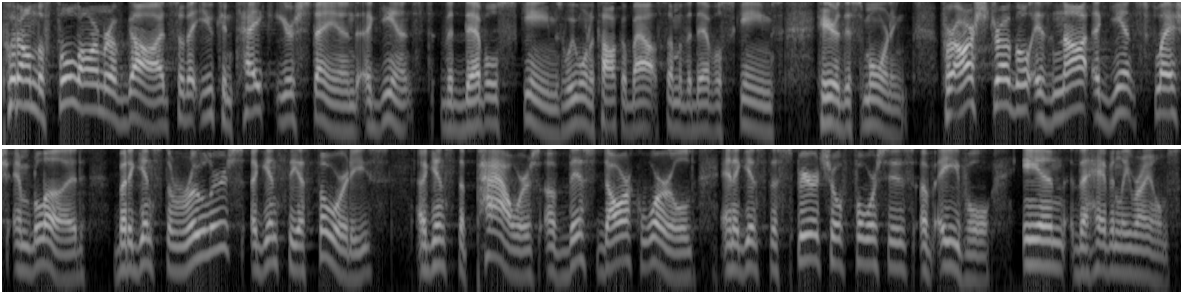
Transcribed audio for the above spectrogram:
Put on the full armor of God so that you can take your stand against the devil's schemes. We want to talk about some of the devil's schemes here this morning. For our struggle is not against flesh and blood, but against the rulers, against the authorities, against the powers of this dark world, and against the spiritual forces of evil in the heavenly realms.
